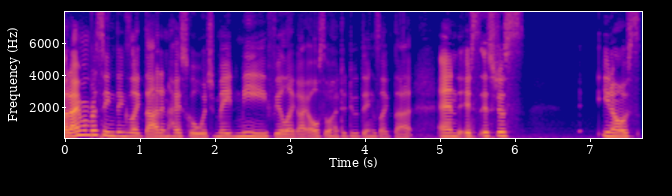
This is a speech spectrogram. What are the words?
but i remember seeing things like that in high school which made me feel like i also had to do things like that. And it's it's just you know it's,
